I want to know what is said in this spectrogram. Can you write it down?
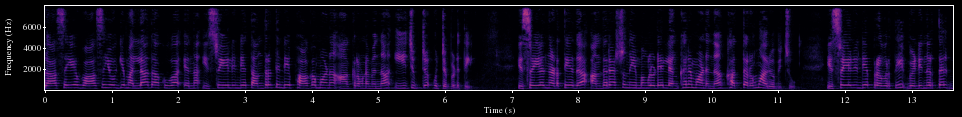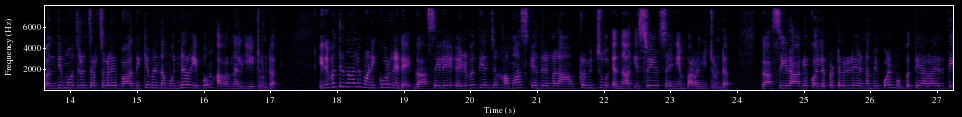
ഗാസയെ വാസയോഗ്യമല്ലാതാക്കുക എന്ന ഇസ്രയേലിന്റെ തന്ത്രത്തിന്റെ ഭാഗമാണ് ആക്രമണമെന്ന് ഈജിപ്ത് കുറ്റപ്പെടുത്തി. ഇസ്രയേൽ നടത്തിയത് അന്താരാഷ്ട്ര നിയമങ്ങളുടെ ലംഘനമാണെന്ന് ഖത്തറും ആരോപിച്ചു. ഇസ്രയേലിന്റെ പ്രവൃത്തി വെടിനിർത്തൽ ബന്ദിമോചന ചർച്ചകളെ ബാധിക്കുമെന്ന മുന്നറിയിപ്പും അവർ നൽകിയിട്ടുണ്ട്. ഇരുപത്തിനാല് മണിക്കൂറിനിടെ ഗാസയിലെ എഴുപത്തിയഞ്ച് ഹമാസ് കേന്ദ്രങ്ങൾ ആക്രമിച്ചു എന്ന് ഇസ്രയേൽ സൈന്യം പറഞ്ഞിട്ടുണ്ട്. ഗാസയിൽ ആകെ കൊല്ലപ്പെട്ടവരുടെ എണ്ണം ഇപ്പോൾ മുപ്പത്തിയാറായിരത്തി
